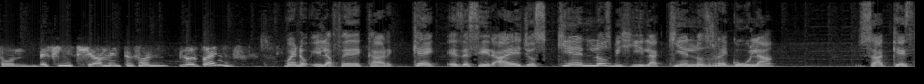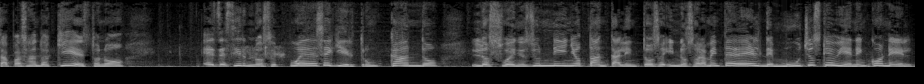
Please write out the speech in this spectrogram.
son definitivamente son los dueños. Bueno, ¿y la FEDECAR qué? Es decir, a ellos, ¿quién los vigila? ¿Quién los regula? O sea, ¿qué está pasando aquí? Esto no... Es decir, no se puede seguir truncando los sueños de un niño tan talentoso, y no solamente de él, de muchos que vienen con él,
